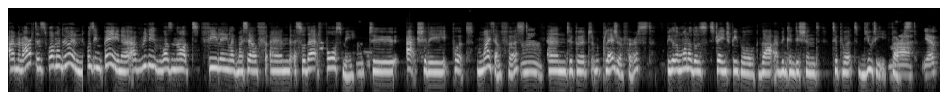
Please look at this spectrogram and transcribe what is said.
I'm an artist. What am I doing? I was in pain. I really was not feeling like myself. And so that forced me to actually put myself first mm. and to put pleasure first because I'm one of those strange people that have been conditioned to put duty first. Ah, yep.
